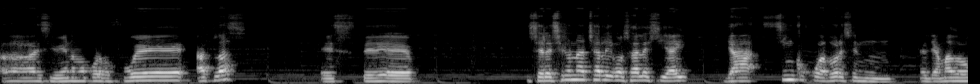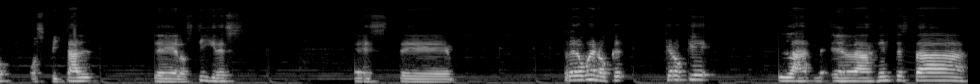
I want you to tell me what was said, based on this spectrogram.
ay, si bien no me acuerdo, fue Atlas, este, se lesiona a Charlie González y hay ya cinco jugadores en el llamado hospital de los Tigres. Este, pero bueno, creo que la, la, gente está,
